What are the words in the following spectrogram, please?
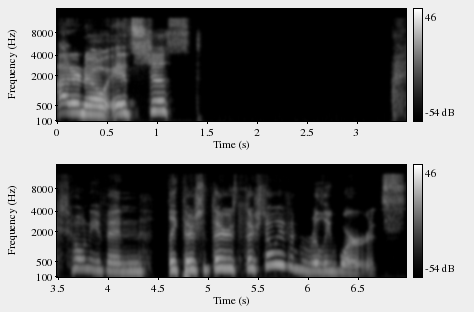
I don't know. It's just I don't even like there's there's there's no even really words.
